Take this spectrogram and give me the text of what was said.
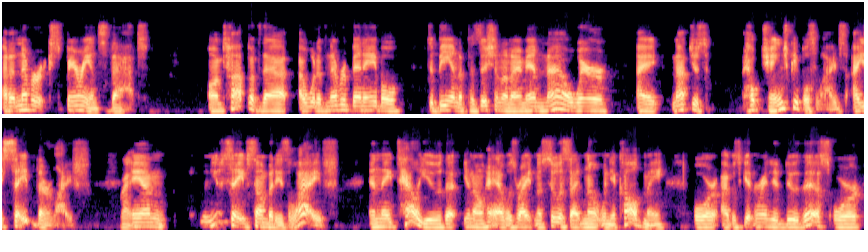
I'd have never experienced that. On top of that, I would have never been able to be in a position that I'm in now where I not just help change people's lives, I saved their life. Right. And when you save somebody's life and they tell you that, you know, hey, I was writing a suicide note when you called me, or I was getting ready to do this, or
